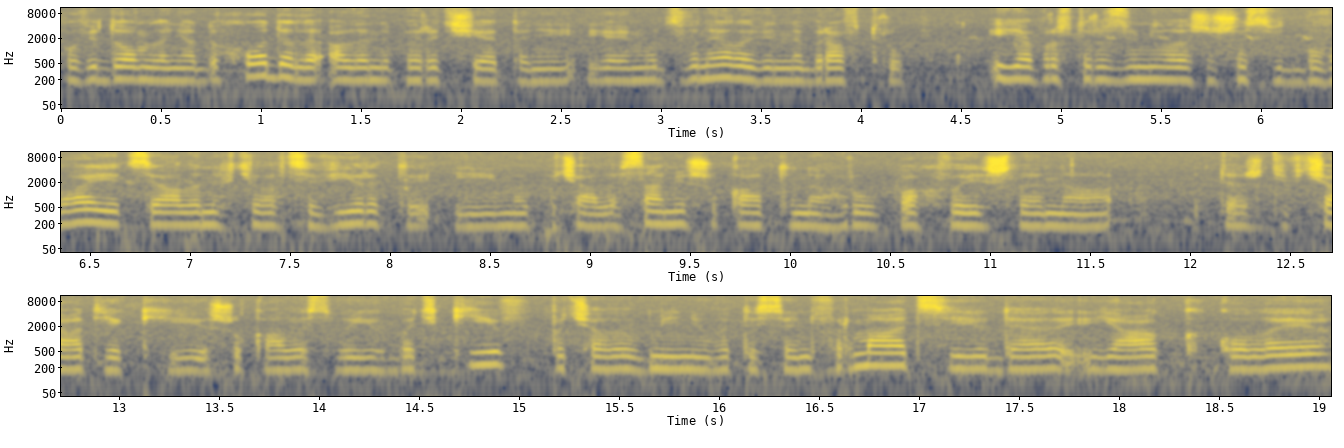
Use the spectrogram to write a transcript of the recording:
Повідомлення доходили, але не перечитані. Я йому дзвонила, він не брав трубку. І я просто розуміла, що щось відбувається, але не хотіла в це вірити. І ми почали самі шукати на групах, вийшли на теж дівчат, які шукали своїх батьків, почали обмінюватися інформацією, де, як, коли,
